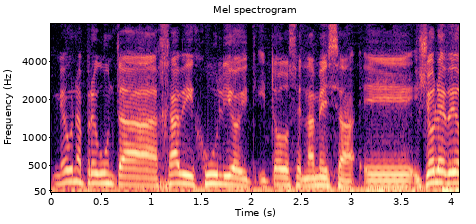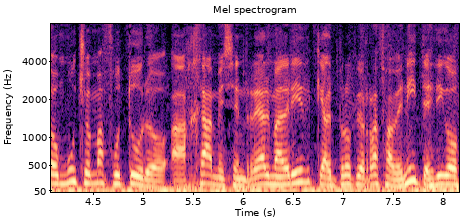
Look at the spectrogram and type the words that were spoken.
me hago una pregunta, Javi, Julio y, y todos en la mesa. Eh, yo le veo mucho más futuro a James en Real Madrid que al propio Rafa Benítez. Digo,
